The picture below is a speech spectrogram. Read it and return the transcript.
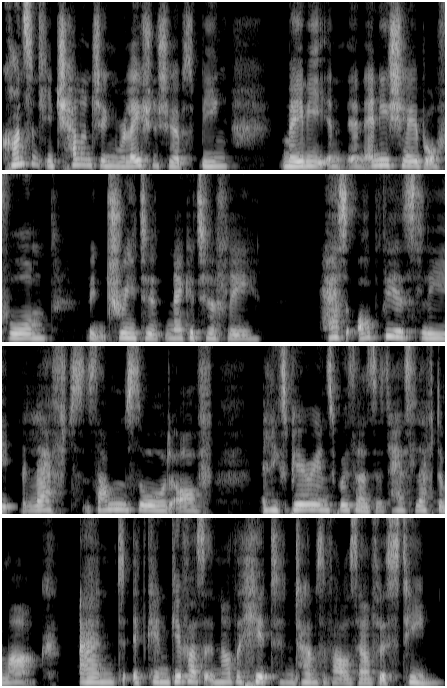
constantly challenging relationships, being maybe in, in any shape or form being treated negatively, has obviously left some sort of an experience with us. It has left a mark, and it can give us another hit in terms of our self esteem.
